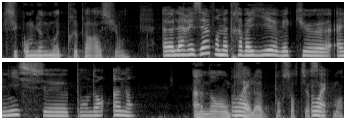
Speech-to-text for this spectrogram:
c'est combien de mois de préparation? La réserve, on a travaillé avec Anis pendant un an. Un an au Ouais. préalable pour sortir Ouais. cinq mois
